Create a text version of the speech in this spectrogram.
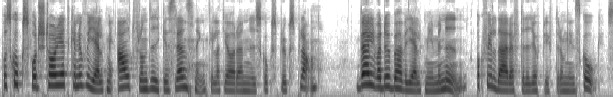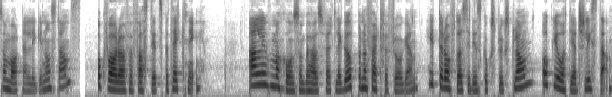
På Skogsvårdstorget kan du få hjälp med allt från dikesrensning till att göra en ny skogsbruksplan. Välj vad du behöver hjälp med i menyn och fyll därefter i uppgifter om din skog, som vart den ligger någonstans och vad du har för fastighetsbeteckning. All information som behövs för att lägga upp en offertförfrågan hittar du oftast i din skogsbruksplan och i åtgärdslistan.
